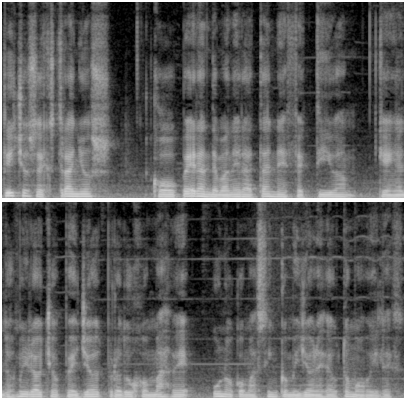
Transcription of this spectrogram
Dichos extraños cooperan de manera tan efectiva que en el 2008 Peugeot produjo más de 1,5 millones de automóviles,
